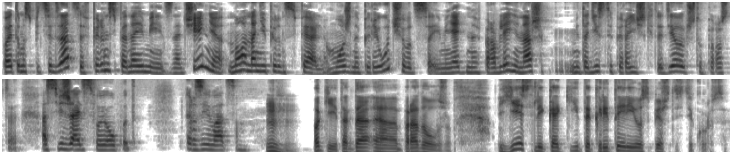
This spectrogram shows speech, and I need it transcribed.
Поэтому специализация, в принципе, она имеет значение, но она не принципиальна. Можно переучиваться и менять направление. Наши методисты периодически это делают, чтобы просто освежать свой опыт развиваться. Угу. Окей, тогда э, продолжу. Есть ли какие-то критерии успешности курса?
